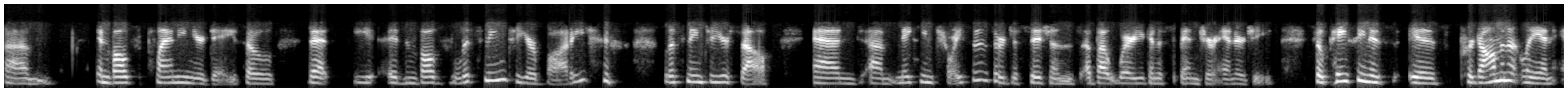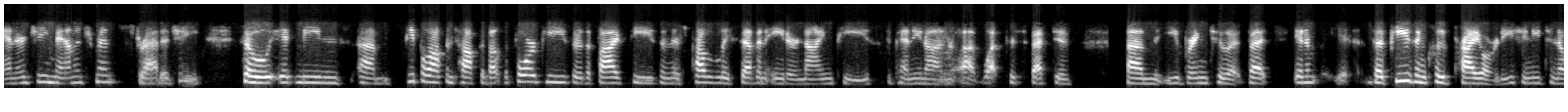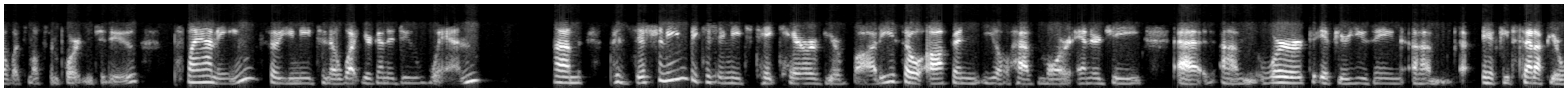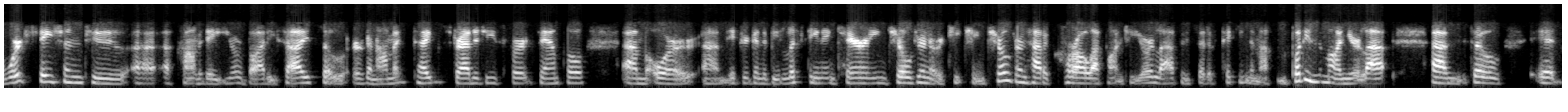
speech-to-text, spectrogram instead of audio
um, involves planning your day. So that it involves listening to your body, listening to yourself, and um, making choices or decisions about where you're going to spend your energy. So pacing is is predominantly an energy management strategy. So it means um, people often talk about the four P's or the five P's, and there's probably seven, eight, or nine P's, depending on uh, what perspective um, you bring to it. But the P's include priorities. You need to know what's most important to do. Planning, so you need to know what you're going to do when um, positioning because you need to take care of your body. So often you'll have more energy at um, work if you're using, um, if you've set up your workstation to uh, accommodate your body size. So ergonomic type strategies, for example, um, or um, if you're going to be lifting and carrying children or teaching children how to crawl up onto your lap instead of picking them up and putting them on your lap. Um, so it's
